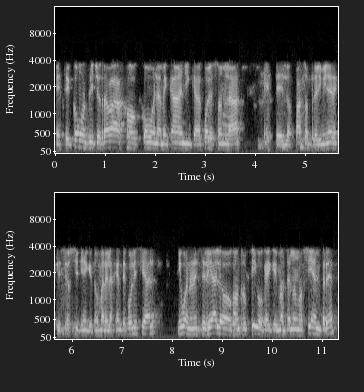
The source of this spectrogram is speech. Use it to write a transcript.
este, cómo es dicho trabajo, cómo es la mecánica, cuáles son las este, los pasos preliminares que sí o sí tiene que tomar el agente policial. Y bueno, en ese diálogo constructivo que hay que mantenerlo siempre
